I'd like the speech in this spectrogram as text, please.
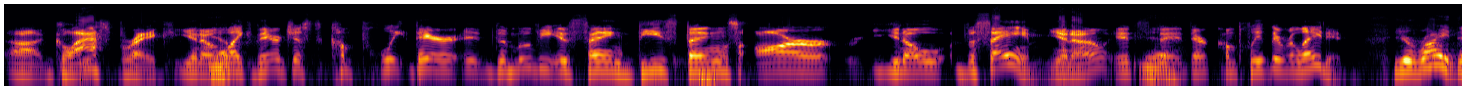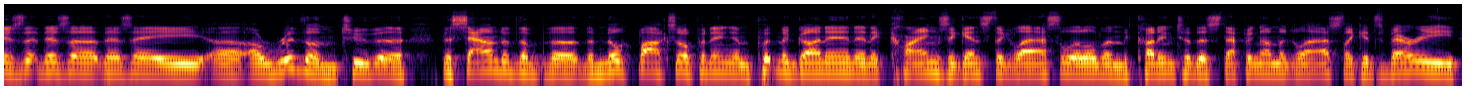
uh, glass break. You know, Yep. like they're just complete. They're the movie is saying these things are you know the same. You know, it's Yeah. they, they're completely related. You're right. There's a, there's a there's a uh, a rhythm to the the sound of the, the the milk box opening and putting the gun in, and it clangs against the glass a little, then cutting to the stepping on the glass. Like it's very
